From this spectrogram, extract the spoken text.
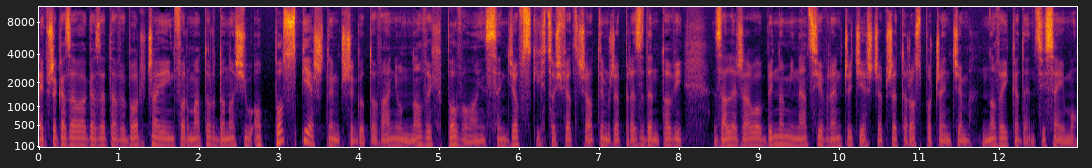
Jak przekazała Gazeta Wyborcza, jej informator donosił o pospiesznym przygotowaniu nowych powołań sędziowskich, co świadczy o tym, że prezydentowi zależało, by nominacje wręczyć jeszcze przed rozpoczęciem nowej kadencji Sejmu,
